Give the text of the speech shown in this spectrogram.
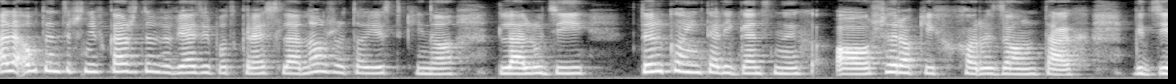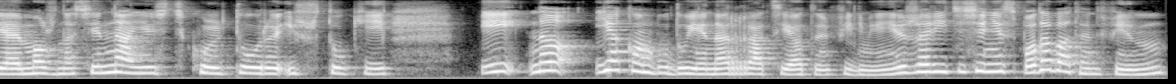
ale autentycznie w każdym wywiadzie podkreśla, no, że to jest kino dla ludzi tylko inteligentnych, o szerokich horyzontach, gdzie można się najeść kultury i sztuki. I no, jaką buduje narrację o tym filmie? Jeżeli ci się nie spodoba ten film,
